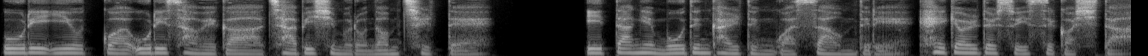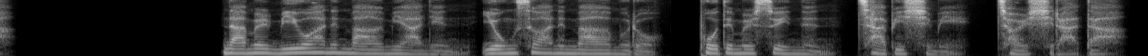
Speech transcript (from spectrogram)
우리 이웃과 우리 사회가 자비심으로 넘칠 때 이 땅의 모든 갈등과 싸움들이 해결될 수 있을 것이다. 남을 미워하는 마음이 아닌 용서하는 마음으로 보듬을 수 있는 자비심이 절실하다.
